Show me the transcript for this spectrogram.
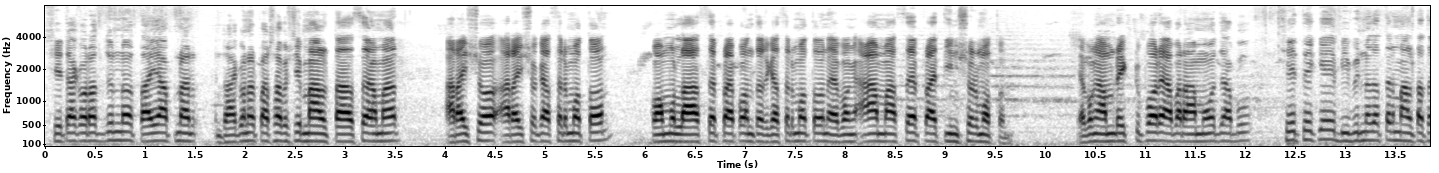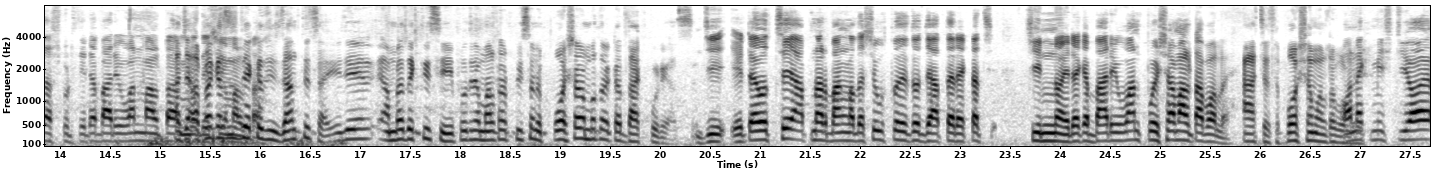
সেটা করার জন্য তাই আপনার ড্রাগনের পাশাপাশি মালটা আছে আমার আড়াইশো আড়াইশো গাছের মতন, কমলা আছে প্রায় পঞ্চাশ গাছের মতন এবং আম আছে প্রায় তিনশোর মতন। এবং আমরা একটু পরে আবার আমও যাব। সে থেকে বিভিন্ন জাতের মালটা চাষ করছি। এটা বাড়ি ওয়ান মালটা আচ্ছা আপনার কাছে যদি একটা জিনিস জানতে চাই এই যে আমরা দেখতেছি প্রতিটা মালটার পিছনে পয়সার মতো একটা দাগ পড়ে আছে। জি এটা হচ্ছে আপনার বাংলাদেশে উৎপাদিত জাতের একটা চিহ্ন এটাকে বাড়ি ওয়ান পয়সা মালটা বলে। আচ্ছা আচ্ছা পয়সা মালটা বলে। অনেক মিষ্টি হয়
